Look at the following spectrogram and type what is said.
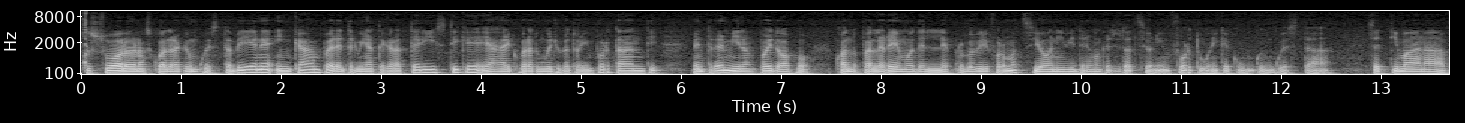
Sassuolo è una squadra che comunque sta bene in campo ha determinate caratteristiche e ha recuperato due giocatori importanti, mentre il Milan poi dopo, quando parleremo delle probabili formazioni, vedremo anche situazioni infortuni che comunque in questa settimana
